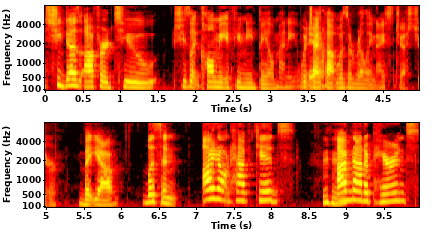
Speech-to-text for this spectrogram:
she does offer to she's like call me if you need bail money, which I thought was a really nice gesture. But yeah, listen, I don't have kids. Mhm. I'm not a parent,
